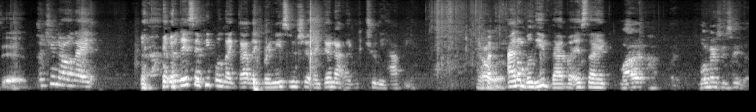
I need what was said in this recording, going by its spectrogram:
Damn. But you know, like, but they say people like that, like Bernice and shit, like they're not like truly happy. I don't. I don't believe that, but it's like, Why? What makes you say that?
